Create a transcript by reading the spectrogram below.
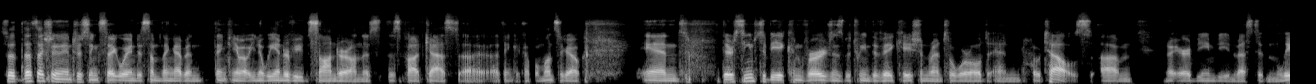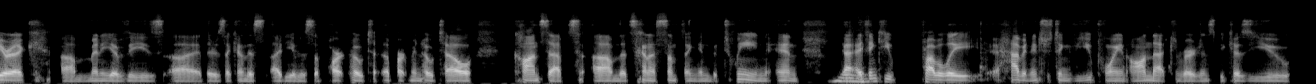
So that's actually an interesting segue into something I've been thinking about. You know, we interviewed Sonder on this this podcast, uh, I think, a couple months ago, and there seems to be a convergence between the vacation rental world and hotels. Um, you know, Airbnb invested in Lyric. Um, many of these, uh, there's like kind of this idea of this apart hotel, apartment hotel concept um, that's kind of something in between. And I think you probably have an interesting viewpoint on that convergence because you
